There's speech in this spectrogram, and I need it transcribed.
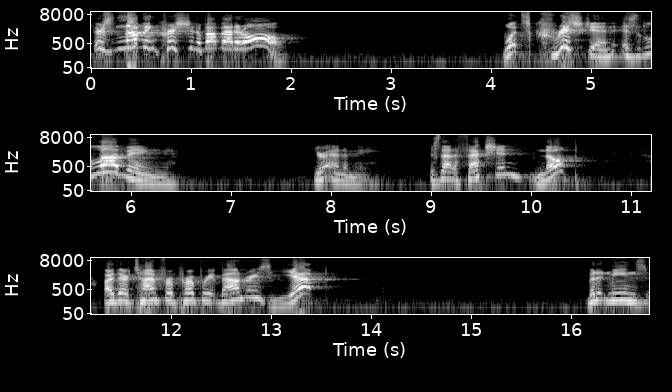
There's nothing Christian about that at all. What's Christian is loving your enemy. Is that affection? Nope. Are there time for appropriate boundaries? Yep. But it means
